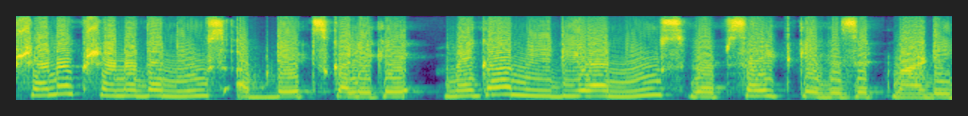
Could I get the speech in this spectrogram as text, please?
ಕ್ಷಣ ಕ್ಷಣದ ನ್ಯೂಸ್ ಅಪ್ಡೇಟ್ಸ್ಗಳಿಗೆ ಮೆಗಾ ಮೀಡಿಯಾ ನ್ಯೂಸ್ ವೆಬ್ಸೈಟ್ಗೆ ವಿಸಿಟ್ ಮಾಡಿ.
